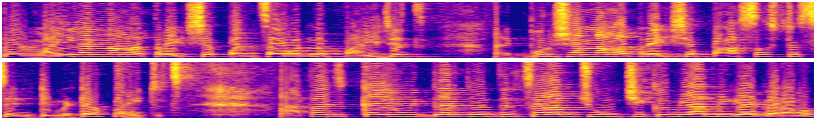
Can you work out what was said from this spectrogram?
पण महिलांना मात्र एकशे पंचावन्न पाहिजेच आणि पुरुषांना मात्र एकशे पासष्ट सेंटीमीटर पाहिजेच. आता काही विद्यार्थी म्हणतील सर आमची उंची कमी आम्ही काय करावं?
